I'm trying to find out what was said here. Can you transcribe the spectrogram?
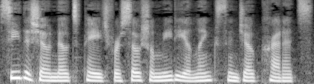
See the show notes page for social media links and joke credits.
